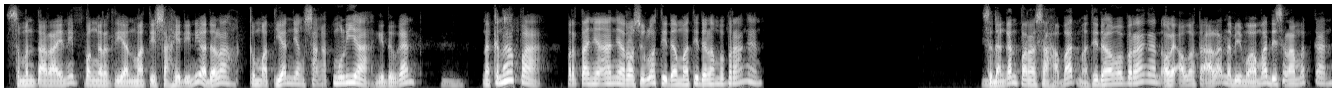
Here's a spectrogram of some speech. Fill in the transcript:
sementara ini pengertian mati syahid ini adalah kematian yang sangat mulia gitu kan. Hmm. Nah kenapa pertanyaannya Rasulullah tidak mati dalam peperangan? Hmm. Sedangkan para sahabat mati dalam peperangan oleh Allah Ta'ala Nabi Muhammad diselamatkan.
